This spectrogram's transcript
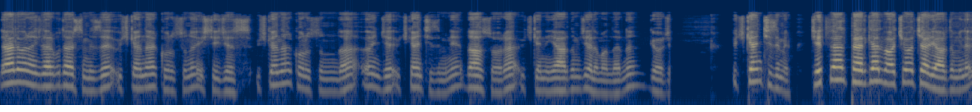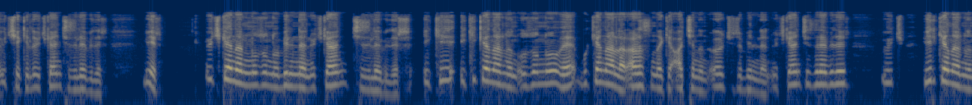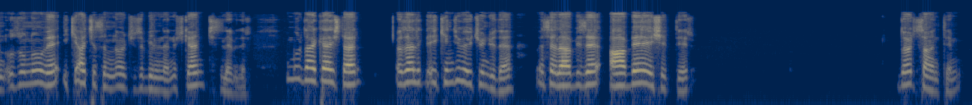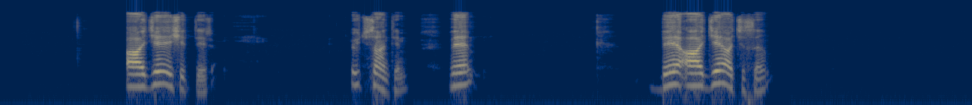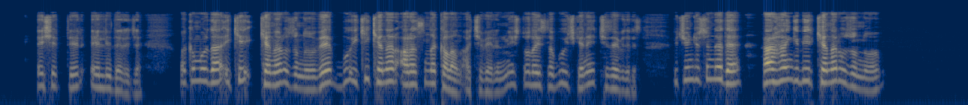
Değerli öğrenciler bu dersimizde üçgenler konusunu işleyeceğiz. Üçgenler konusunda önce üçgen çizimini daha sonra üçgenin yardımcı elemanlarını göreceğiz. Üçgen çizimi. Cetvel, pergel ve açıölçer yardımıyla üç şekilde üçgen çizilebilir. 1. Üç kenarın uzunluğu bilinen üçgen çizilebilir. 2. İki kenarının uzunluğu ve bu kenarlar arasındaki açının ölçüsü bilinen üçgen çizilebilir. 3. Bir kenarının uzunluğu ve iki açısının ölçüsü bilinen üçgen çizilebilir. Burada arkadaşlar özellikle ikinci ve üçüncü de mesela bize AB eşittir 4 santim AC eşittir 3 santim ve BAC açısı eşittir 50 derece. Bakın burada iki kenar uzunluğu ve bu iki kenar arasında kalan açı verilmiş. Dolayısıyla bu üçgeni çizebiliriz. Üçüncüsünde de herhangi bir kenar uzunluğu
